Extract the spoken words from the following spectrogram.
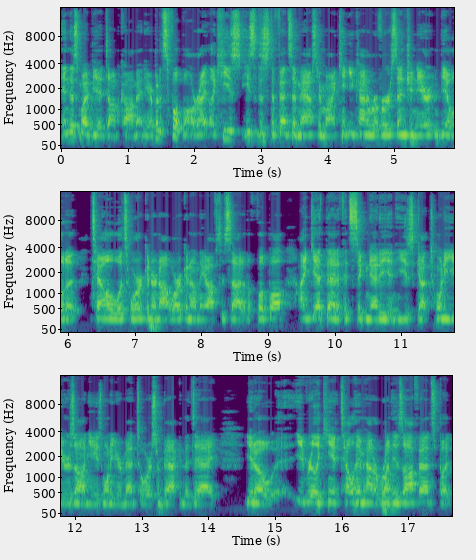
and this might be a dumb comment here, but it's football, right? Like he's, he's this defensive mastermind. Can't you kind of reverse engineer it and be able to tell what's working or not working on the opposite side of the football? I get that if it's Cignetti and he's got 20 years on you, he's one of your mentors from back in the day you know, you really can't tell him how to run his offense. But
